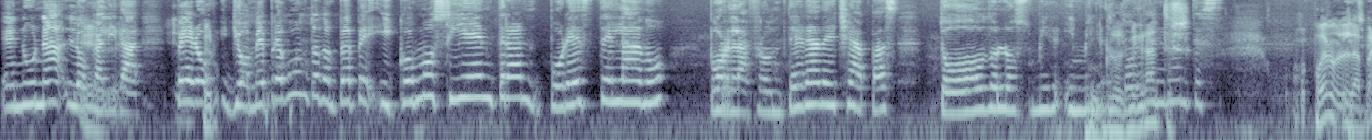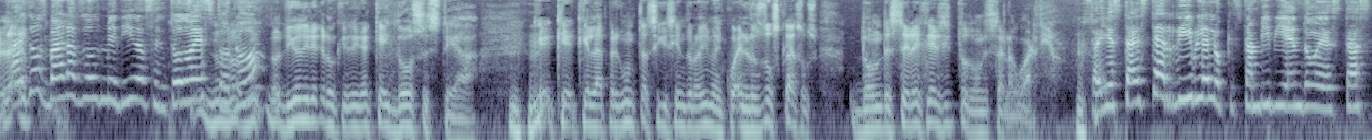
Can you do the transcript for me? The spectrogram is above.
en una localidad. Eh, pero, yo me pregunto, don Pepe, ¿y cómo si entran por este lado, por la frontera de Chiapas, todos los, inmigrantes. Bueno, hay dos varas, dos medidas en todo esto, ¿no? yo diría que, diría que hay dos, este, que, la pregunta sigue siendo la misma en, los dos casos. ¿Dónde está el ejército? ¿Dónde está la guardia? Pues ahí está, es terrible lo que están viviendo estas,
